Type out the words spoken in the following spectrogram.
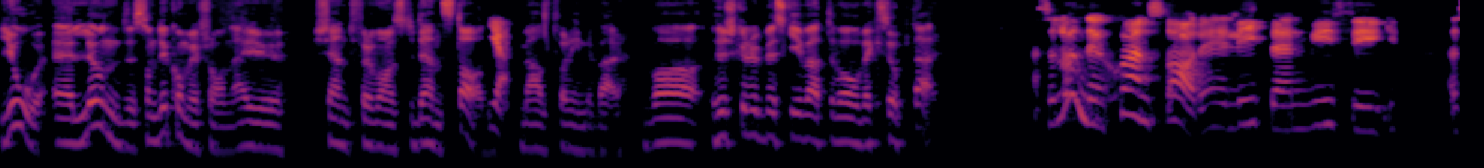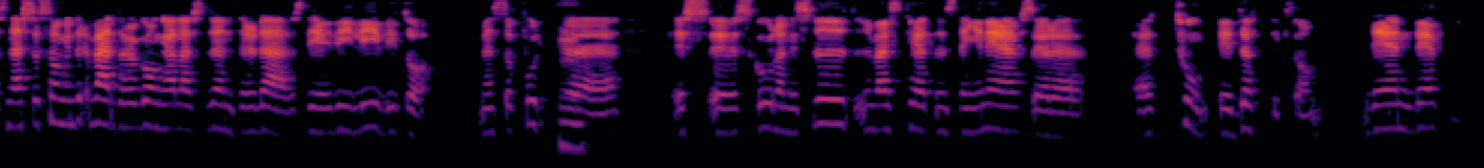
Jo, eh, Lund som du kommer ifrån är ju känd för att vara en studentstad Ja. med allt vad det innebär. Vad, hur skulle du beskriva att det var att växa upp där? Alltså Lund är en skön stad. Den är liten, mysig. Alltså när säsongen väl drar igång, alla studenter är där, så det, det är livligt då. Men så fort Mm. eh, skolan är slut, universiteten stänger ner, så är det eh, tomt, det är dött liksom. Det är en, det är en fin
